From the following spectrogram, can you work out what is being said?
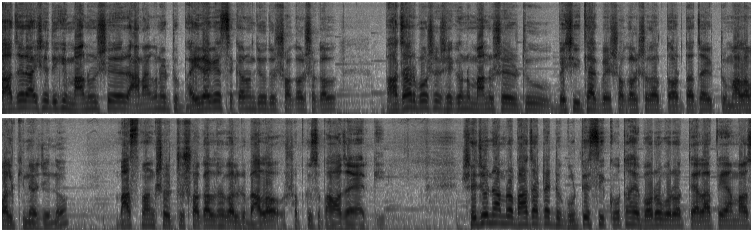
বাজারে এসে দেখি মানুষের আনাগোনা একটু বাইরে গেছে, কারণ যেহেতু সকাল সকাল বাজার বসে সেখানে মানুষের একটু বেশি থাকবে, সকাল সকাল তরতাজা একটু মালামাল কেনার জন্য। মাছ, মাংস একটু সকাল সকাল একটু ভালো সব কিছু পাওয়া যায় আর কি। সেই জন্য আমরা বাজারটা একটু ঘুরতেছি, কোথায় বড় বড় তেলাপিয়া মাছ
